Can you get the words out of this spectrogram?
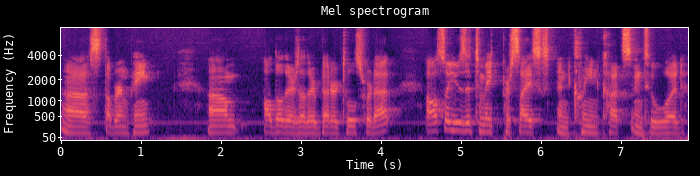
uh, stubborn paint, um, although there's other better tools for that. I also use it to make precise and clean cuts into wood.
